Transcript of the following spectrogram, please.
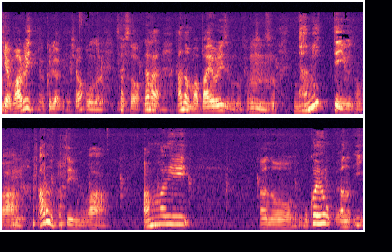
気が悪いっていうのが来るわけでしょ、こうなる。そうそう。だから、あの、まあ、バイオリズムもそうですけど、うん。その波っていうのがうん。あるっていうのはあんまりあの僕はよあのい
